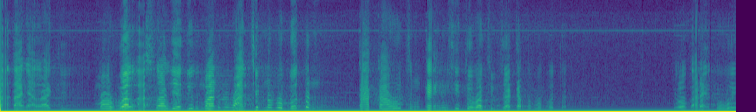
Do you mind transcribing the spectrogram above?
Tak tanya lagi, mau wal aslah lihadil ummah itu wajib nopo boten? Kakao cengkeh ini situ wajib zakat nopo boten? Yo karek kue.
